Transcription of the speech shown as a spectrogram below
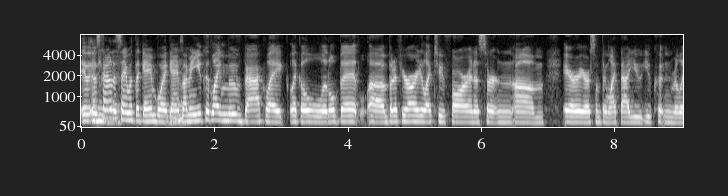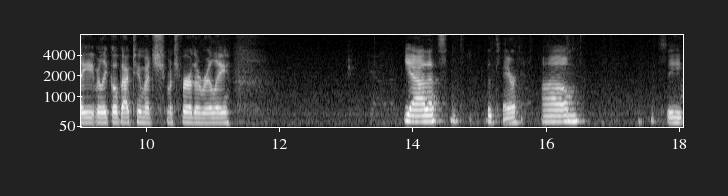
It, it was kind of the same with the Game Boy games. I mean, you could like move back like like a little bit, um, but if you're already like too far in a certain um, area or something like that, you you couldn't really really go back too much much further. Really. Yeah, that's that's fair. Um, let's see.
